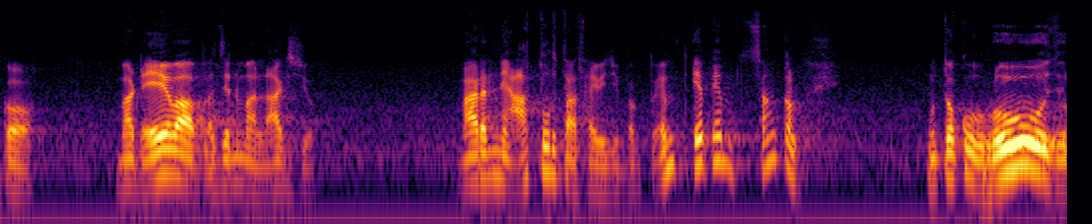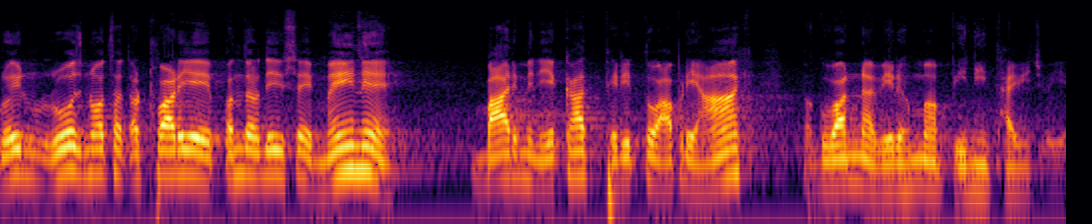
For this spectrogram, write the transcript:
કહો. માટે એવા ભજનમાં લાગજો. મારાને આતુરતા થવી છે ભક્તો. એમ એમ સંકલ્પ. હું તો કહું, રોજ રોજ ન થત, અઠવાડિયે, પંદર દિવસે, મહિને, બાર મહિને એકાદ ફેરી તો આપણી આંખ ભગવાનના વિરહમાં ભીની થવી જોઈએ.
